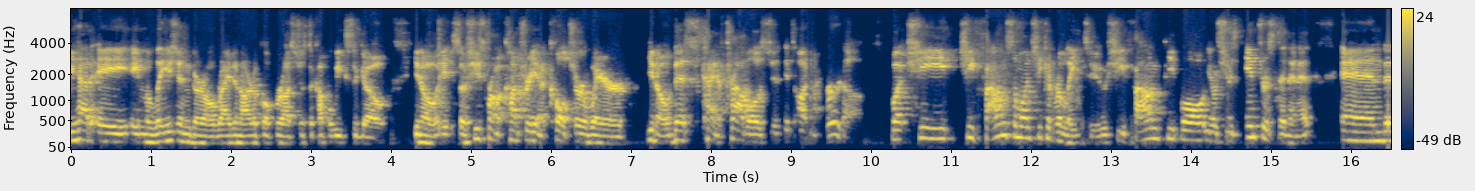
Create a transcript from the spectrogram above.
We had a, a Malaysian girl write an article for us just a couple weeks ago. You know, it, so she's from a country and a culture where you know this kind of travel is just, it's unheard of but she she found someone she could relate to. She found people, you know, she was interested in it, and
